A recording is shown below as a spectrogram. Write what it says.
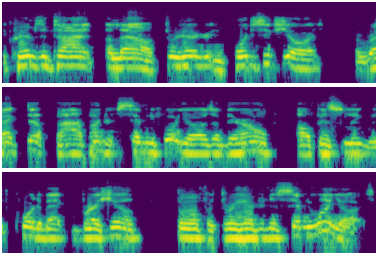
The Crimson Tide allowed 346 yards, but racked up 574 yards of their own offensively, with quarterback Bryce Young throwing for 371 yards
